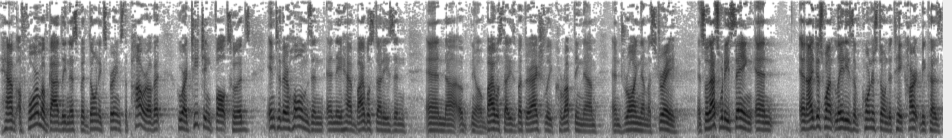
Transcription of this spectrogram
have a form of godliness but don't experience the power of it, who are teaching falsehoods into their homes and, and they have Bible studies and, and, uh, you know, Bible studies, but they're actually corrupting them and drawing them astray. And so that's what he's saying. And and I just want ladies of Cornerstone to take heart because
